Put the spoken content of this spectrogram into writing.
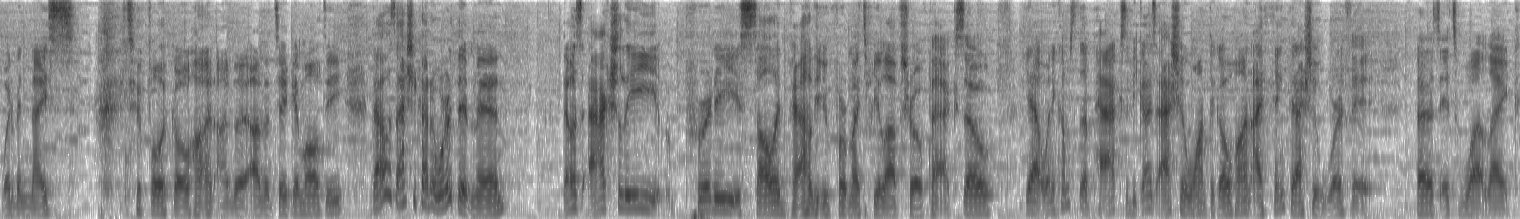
would have been nice to pull Gohan on the on the ticket multi. That was actually kind of worth it, man. That was actually pretty solid value for my Pilaf Trove pack. So yeah, when it comes to the packs, if you guys actually want the Gohan, I think they're actually worth it because it's what like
